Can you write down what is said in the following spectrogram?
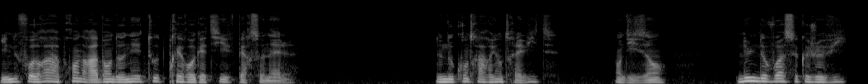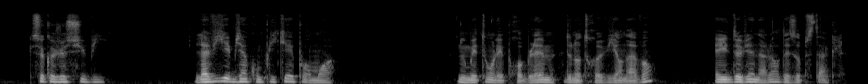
il nous faudra apprendre à abandonner toute prérogative personnelle. Nous nous contrarions très vite en disant Nul ne voit ce que je vis, ce que je subis. La vie est bien compliquée pour moi. Nous mettons les problèmes de notre vie en avant, et ils deviennent alors des obstacles.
